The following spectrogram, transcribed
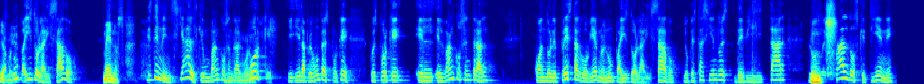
Ya, muy un país dolarizado. Menos. Es demencial que un banco central, ¿por qué? Y, la pregunta es ¿por qué? Pues porque el, Banco Central, cuando le presta al gobierno en un país dolarizado, lo que está haciendo es debilitar los mm. respaldos que tiene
